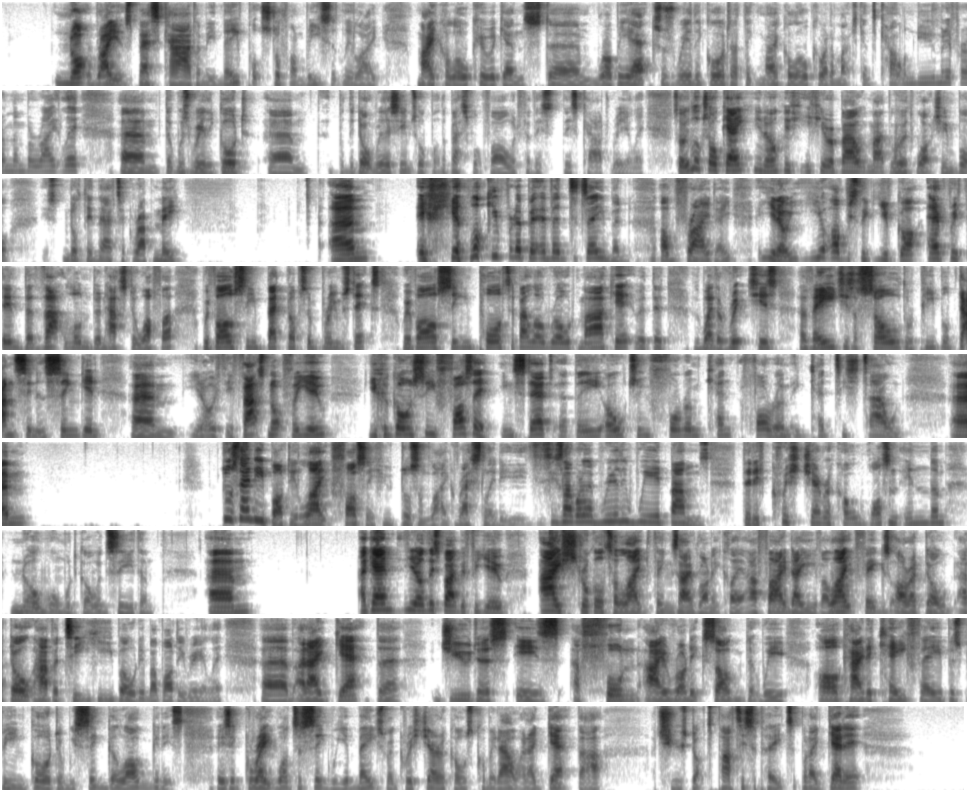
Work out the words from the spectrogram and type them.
not Riot's best card. I mean, they've put stuff on recently like Michael Oku against um, Robbie X was really good. I think Michael Oku had a match against Callum Newman, if I remember rightly, um, that was really good. Um, but they don't really seem to have put the best foot forward for this this card, really. So it looks okay. You know, if, if you're about, it might be worth watching, but it's nothing there to grab me. Um, if you're looking for a bit of entertainment on Friday, you know, you obviously you've got everything that that London has to offer. We've all seen bedknobs and broomsticks. We've all seen Portobello Road Market with the where the riches of ages are sold with people dancing and singing. Um, you know, if, if that's not for you, you could go and see Fozzy instead at the O2 Forum Kent Forum in Kentish Town. Um, does anybody like Fozzy who doesn't like wrestling? It's, like one of them really weird bands that if Chris Jericho wasn't in them, no one would go and see them. Um, again, you know, this might be for you. I struggle to like things ironically. I find I either like things or I don't. I don't have a tee bone in my body really. Um, and I get that Judas is a fun, ironic song that we all kind of kayfabe as being good and we sing along and it's it's a great one to sing with your mates when Chris Jericho's coming out and I get that. I choose not to participate, but I get it.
